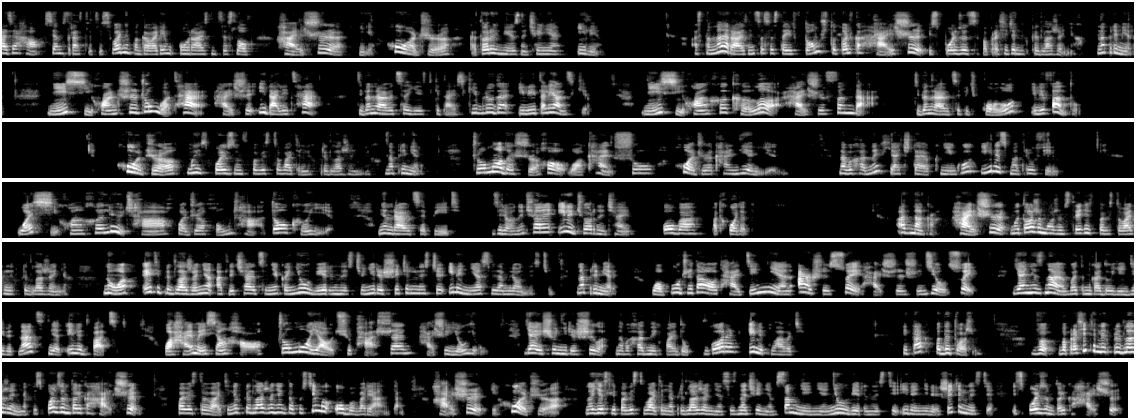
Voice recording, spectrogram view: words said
大家好, всем здравствуйте! Сегодня поговорим о разнице слов «хайши» и «хуаджи», которые имеют значение «или». Основная разница состоит в том, что только «хайши» используется в вопросительных предложениях. Например, «Ни си хуан чи чжонгуо цай, хайши идали цай» Тебе нравится есть китайские блюда или итальянские? «Ни си хуан хэ кэлэ, хайши фэнда» Тебе нравится пить колу или фанту? 或者 мы используем в повествовательных предложениях. Например, 周末的时候我看书或者看电影. На выходных я читаю книгу или смотрю фильм. 我喜欢喝绿茶或者红茶都可以. Мне нравится пить зеленый чай или черный чай. Оба подходят. Однако, хайши мы тоже можем встретить в повествовательных предложениях. Но эти предложения отличаются некой неуверенностью, нерешительностью или неосведомленностью. Например, 我不知道他今年二十岁还是十九岁. Я не знаю, в этом году ей 19 лет или 20. 我还没想好周末要去爬山还是游泳. Я еще не решила, на выходных пойду в горы или плавать. Итак, подытожим. В вопросительных предложениях используем только хайши, повествовательных предложениях допустимы оба варианта – хайши и ходжи, но если повествовательное предложение со значением сомнения, неуверенности или нерешительности, используем только хайши.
